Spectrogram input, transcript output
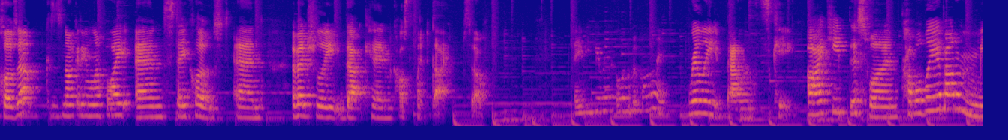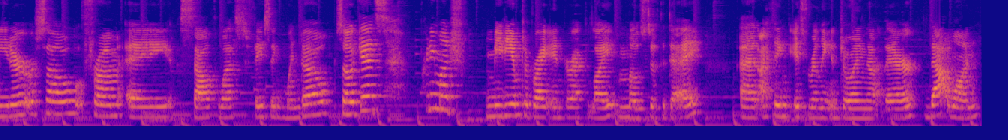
close up because it's not getting enough light and stay closed, and eventually that can cause the plant to die. So maybe give it a little bit more light. really balance is key. I keep this one probably about a meter or so from a southwest facing window. So it gets pretty much medium to bright indirect light most of the day. And I think it's really enjoying that there. That one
